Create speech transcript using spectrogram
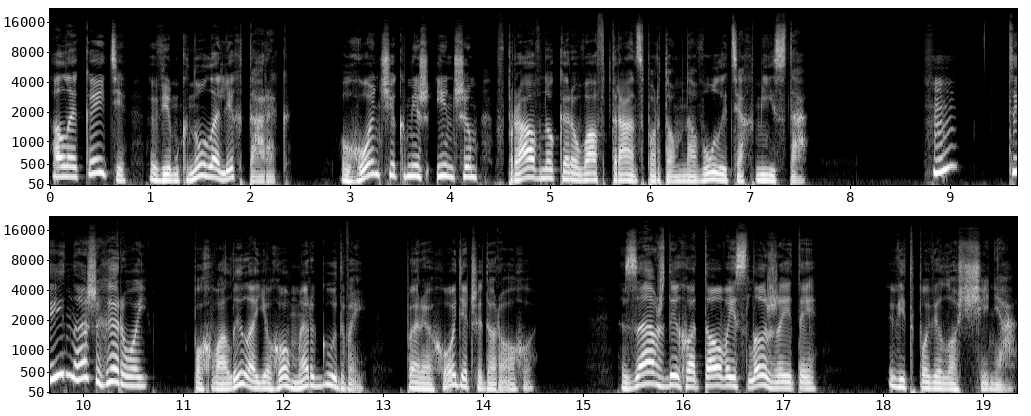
але Кейті вімкнула ліхтарик. Гонщик, між іншим, вправно керував транспортом на вулицях міста. Хм, ти наш герой, похвалила його мер Гудвей, переходячи дорогу. Завжди готовий служити, відповіло щеня.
